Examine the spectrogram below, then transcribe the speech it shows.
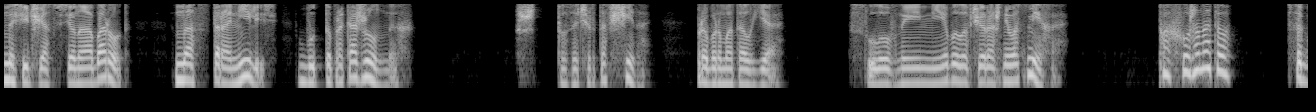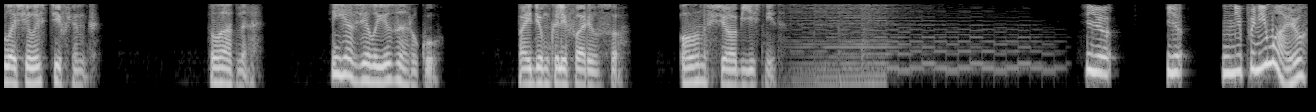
но сейчас все наоборот. Нас сторонились, будто прокаженных. «Что за чертовщина?» — пробормотал я. Словно и не было вчерашнего смеха. «Похоже на то», — согласилась Тифлинг. «Ладно, я взял ее за руку. «Пойдем к Алифариусу. Он все объяснит». «Я... я не понимаю».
